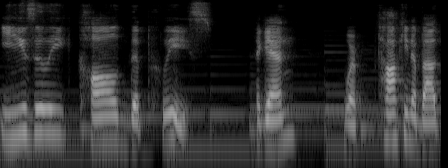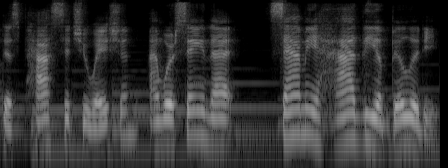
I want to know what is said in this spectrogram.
easily called the police. Again, we're talking about this past situation, and we're saying that Sammy had the ability.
